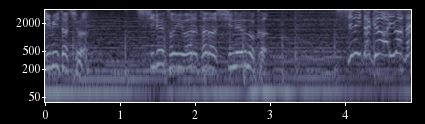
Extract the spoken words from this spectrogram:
君たちは死ねと言われたら死ねるのか？死にたくありません！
